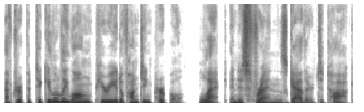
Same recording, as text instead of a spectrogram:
After a particularly long period of hunting purple, Lek and his friends gathered to talk.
